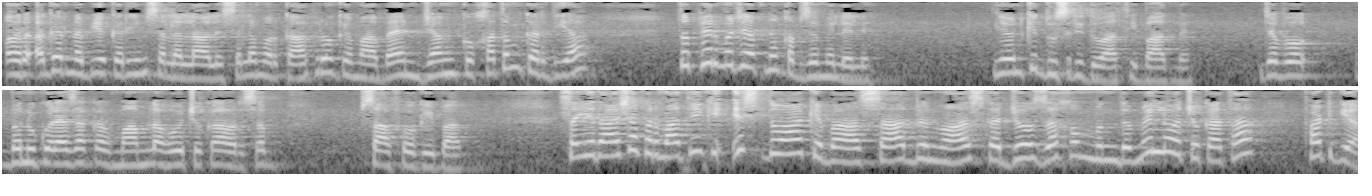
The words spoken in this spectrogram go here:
اور اگر نبی کریم صلی اللہ علیہ وسلم اور کافروں کے مابین جنگ کو ختم کر دیا، تو پھر مجھے اپنے قبضے میں لے لے۔ یہ ان کی دوسری دعا تھی بعد میں، جب وہ بنو قریضہ کا معاملہ ہو چکا اور سب صاف ہو گئی بات۔ سید عائشہ فرماتی کہ اس دعا کے بعد سعد بن معاذ کا جو زخم مندمل ہو چکا تھا، پھٹ گیا۔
